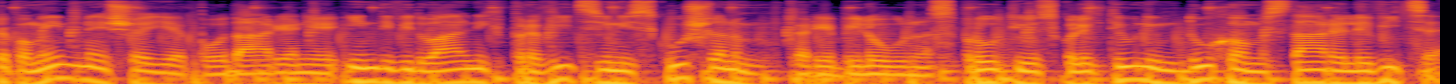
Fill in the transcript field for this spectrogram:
Še pomembnejše je poudarjanje individualnih pravic in izkušenj, kar je bilo v nasprotju s kolektivnim duhom stare levice.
